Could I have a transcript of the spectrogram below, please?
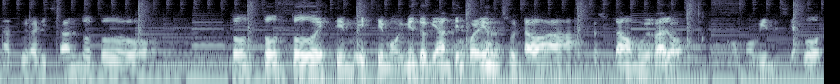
naturalizando todo, todo, todo, este, este movimiento que antes por ahí resultaba, resultaba muy raro, como bien decías vos,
